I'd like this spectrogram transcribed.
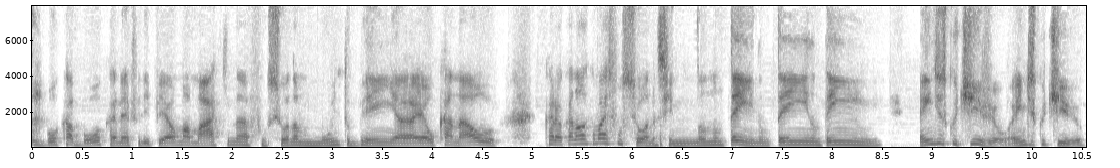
boca a boca, né, Felipe, é uma máquina, funciona muito bem, é, é, o canal, cara, é o canal que mais funciona, assim, não, não tem, não tem, não tem, é indiscutível, é indiscutível.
